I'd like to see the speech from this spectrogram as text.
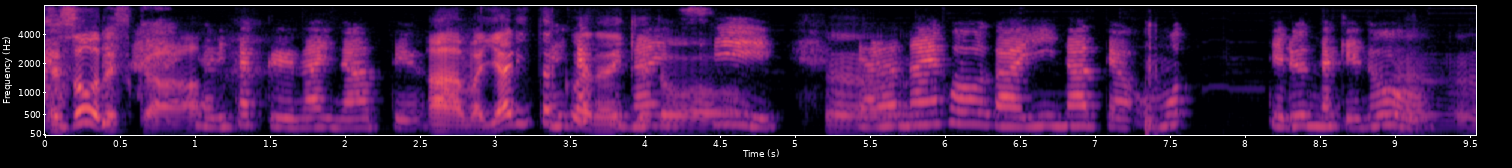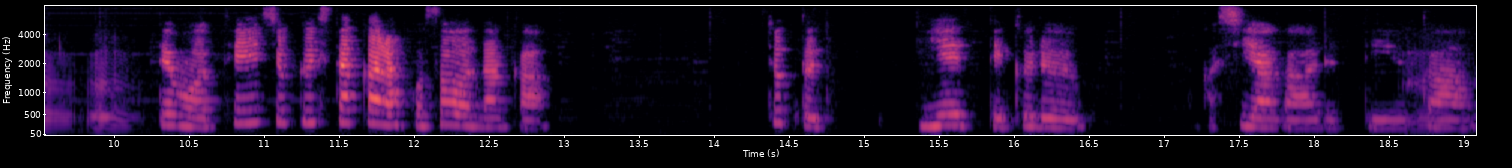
て。そうですか？やりたくないなっていう。あーまあやりたくはないけど。たくないしうん。やらない方がいいなっては思ってるんだけど、うんうんうん。でも転職したからこそなんかちょっと見えてくるなんか視野があるっていうか、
